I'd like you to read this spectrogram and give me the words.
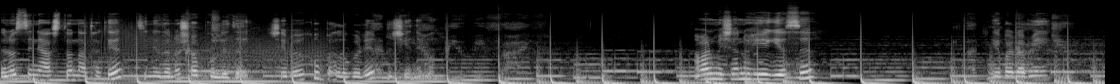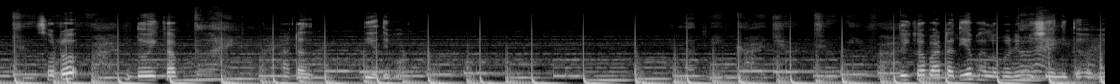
যেন চিনি আস্ত না থাকে, চিনি যেন সব গলে যায়, সেভাবে খুব ভালো করে মিশিয়ে নেব। আমার মেশানো হয়ে গিয়েছে। এবার আমি ছোট দুই কাপ আটা দিয়ে দেব। দুই কাপ আটা দিয়ে ভালো করে মিশিয়ে নিতে হবে।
